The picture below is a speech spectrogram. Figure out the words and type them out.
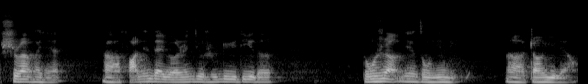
十万块钱。啊，法定代表人就是绿地的董事长兼总经理啊，张玉良。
